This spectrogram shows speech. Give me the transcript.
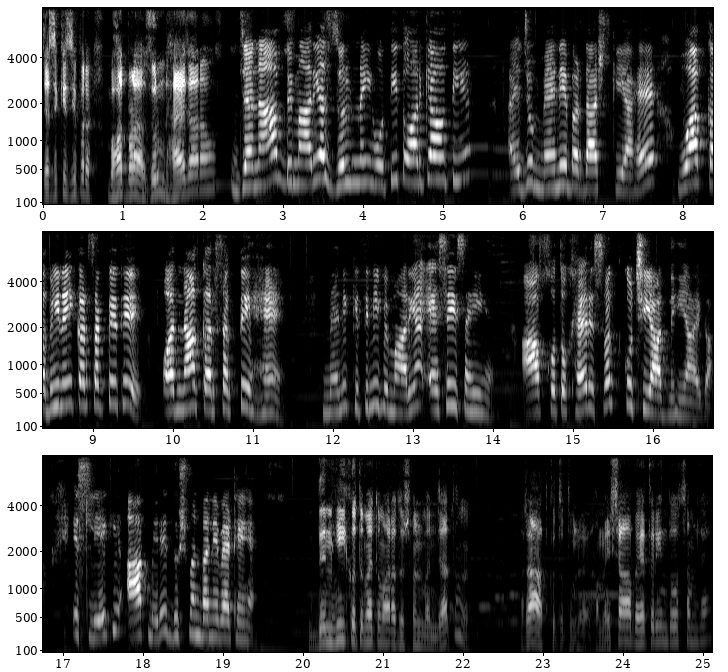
जैसे किसी पर बहुत बड़ा जुल्म ढाया जा रहा हो। जनाब बीमारियाँ जुल्म नहीं होती तो और क्या होती है? अरे जो मैंने बर्दाश्त किया है वो आप कभी नहीं कर सकते थे और ना कर सकते हैं। मैंने कितनी बीमारियाँ ऐसे ही सही हैं। आपको तो खैर इस वक्त कुछ याद नहीं आएगा इसलिए कि आप मेरे दुश्मन बने बैठे हैं। दिन ही को तो मैं तुम्हारा दुश्मन बन जाता हूँ। रात को तो तुमने हमेशा बेहतरीन दोस्त समझा है।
